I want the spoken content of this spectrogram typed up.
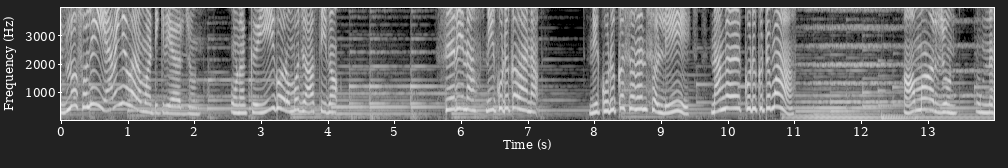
இவ்வளோ சொல்லி இறங்கி வர மாட்டேங்கிறியா அர்ஜுன்? உனக்கு ஈகோ ரொம்ப ஜாஸ்தி தான். சரிண்ணா நீ கொடுக்க வேணாம். நீ கொடுக்க சொன்னேன்னு சொல்லி நாங்க கொடுக்கட்டுமா? ஆமா அர்ஜுன். உன்னை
